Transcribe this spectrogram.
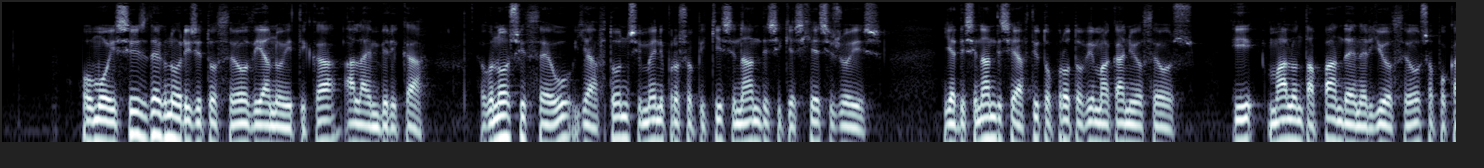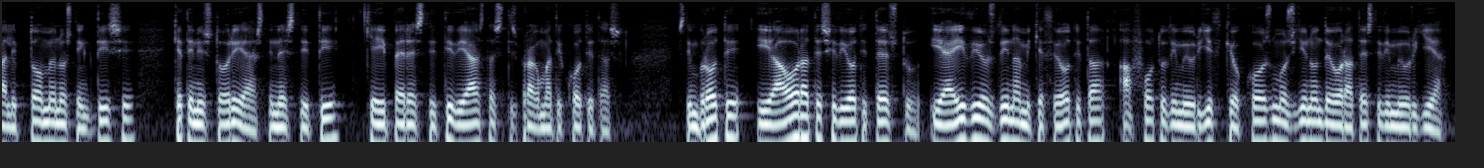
Ο Μωυσής δεν γνωρίζει το Θεό διανοητικά αλλά εμπειρικά. Γνώση Θεού για αυτόν σημαίνει προσωπική συνάντηση και σχέση ζωής. Για τη συνάντηση αυτή το πρώτο βήμα κάνει ο Θεός ή μάλλον τα πάντα ενεργεί ο Θεός αποκαλυπτόμενος στην κτήση και την ιστορία, στην αισθητή και υπεραισθητή διάσταση της πραγματικότητας. Στην πρώτη, οι αόρατες ιδιότητές του, η αίδιος δύναμη και θεότητα, αφότου δημιουργήθηκε ο κόσμος, γίνονται ορατές στη δημιουργία.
